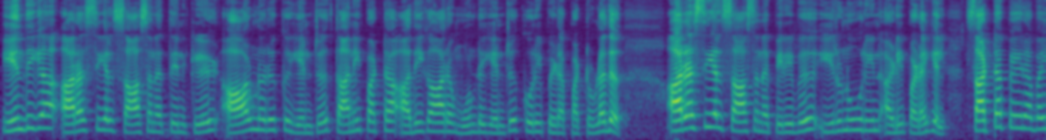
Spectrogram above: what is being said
இந்திய அரசியல் சாசனத்தின் கீழ் ஆளுநருக்கு என்று தனிப்பட்ட அதிகாரம் உண்டு என்று குறிப்பிடப்பட்டுள்ளது. அரசியல் சாசன பிரிவு இருநூறின் அடிப்படையில் சட்டப்பேரவை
